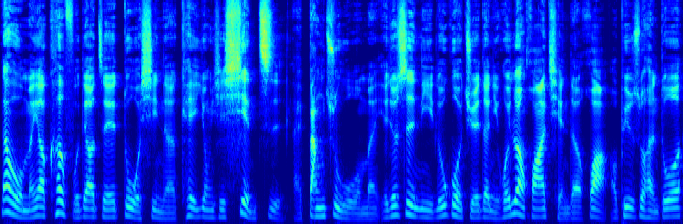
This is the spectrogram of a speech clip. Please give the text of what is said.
那我们要克服掉这些惰性呢，可以用一些限制来帮助我们，也就是你如果觉得你会乱花钱的话，哦，比如说很多。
